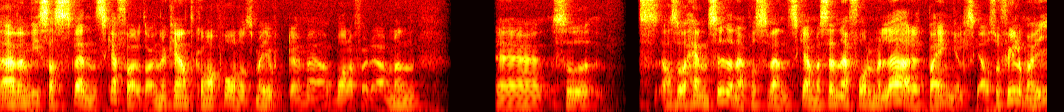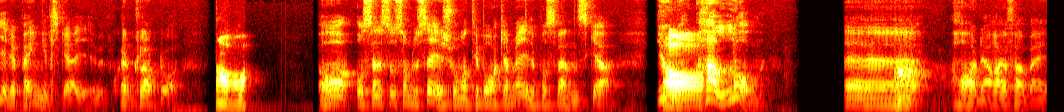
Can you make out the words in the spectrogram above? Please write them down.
även vissa svenska företag, nu kan jag inte komma på något som jag gjort det med bara för det, men eh, så Alltså hemsidan är på svenska men sen är formuläret på engelska och så fyller man ju i det på engelska självklart då. Ja. Ja, och sen så som du säger så får man tillbaka mail på svenska. Jo, Ja. Hallon! Eh, Ah. Har det, har jag för mig.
